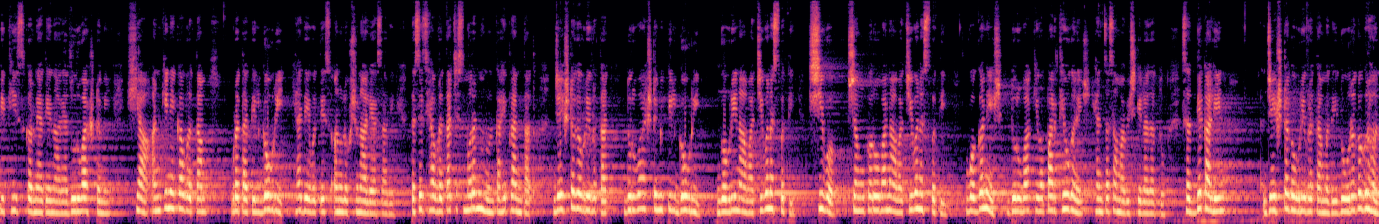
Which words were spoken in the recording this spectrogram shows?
तिथीस करण्यात येणाऱ्या दुर्वाष्टमी ह्या आणखीन एका व्रता व्रतातील गौरी ह्या देवतेस अनुलक्षून आले असावे. तसेच ह्या व्रताचे स्मरण म्हणून काही प्रांतात ज्येष्ठ गौरी व्रतात दुर्वाष्टमीतील गौरी गौरी नावाची वनस्पती शिव शंकरोबा नावाची वनस्पती व गणेश दुर्वा किंवा पार्थिव गणेश ह्यांचा समावेश केला जातो. सद्यकालीन ज्येष्ठ गौरी व्रतामध्ये दोरक ग्रहण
